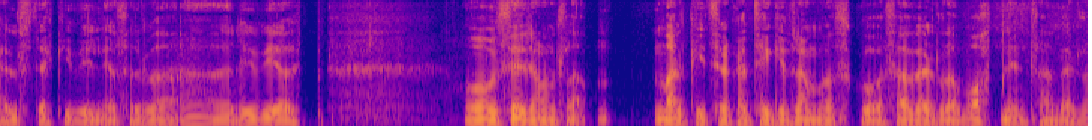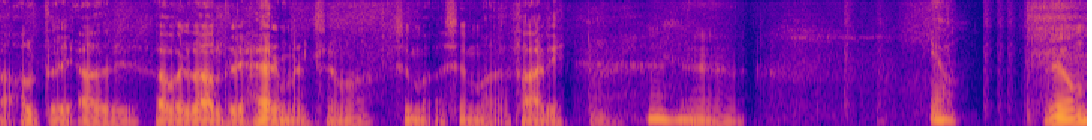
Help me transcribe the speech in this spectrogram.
helst ekki vilja þurfa að rifja upp. Og þeir er náttúrulega margir trekka tekið fram að sko það verða vopnin, það verða aldrei aðri, það verða aldrei hermenn sem að, sem að, sem að fari mm -hmm. Já Já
